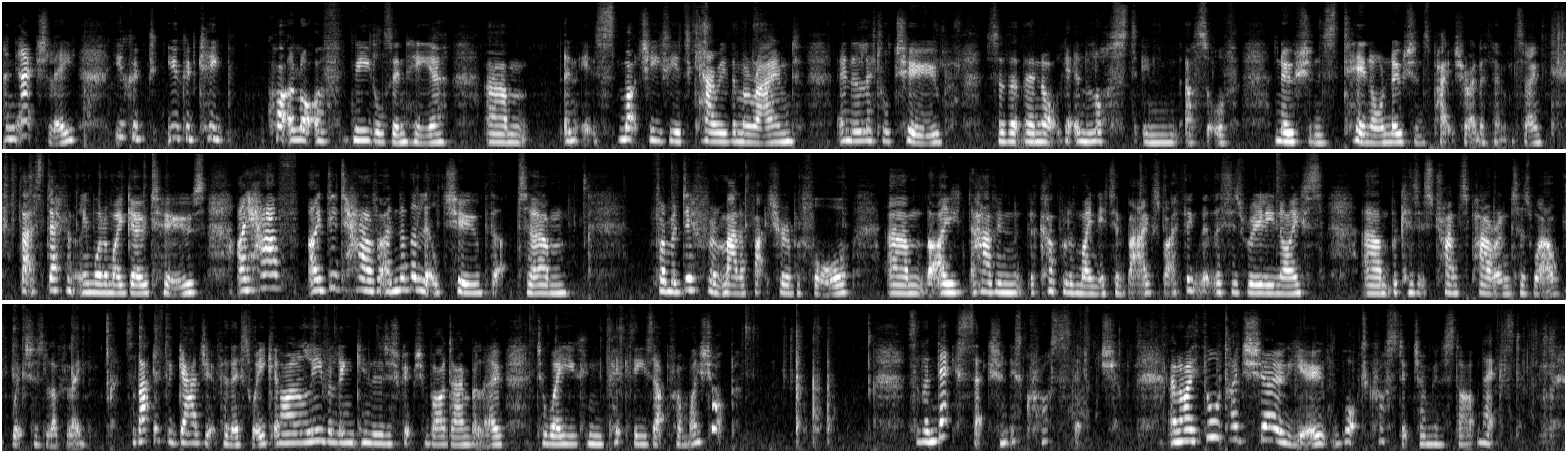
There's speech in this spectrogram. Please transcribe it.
and actually you could you could keep quite a lot of needles in here um, and it's much easier to carry them around in a little tube so that they're not getting lost in a sort of notions tin or notions pouch or anything. So that's definitely one of my go-to's. I have i did have another little tube that um, from a different manufacturer before um, that I have in a couple of my knitting bags but I think that this is really nice um, because it's transparent as well which is lovely. So that is the gadget for this week and I'll leave a link in the description bar down below to where you can pick these up from my shop. So the next section is cross stitch. And I thought I'd show you what cross stitch I'm going to start next.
